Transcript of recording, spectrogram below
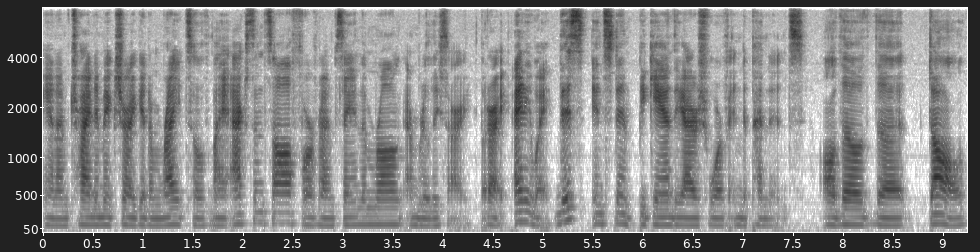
and I'm trying to make sure I get them right. So if my accent's off or if I'm saying them wrong, I'm really sorry. But all right, anyway, this incident began the Irish War of Independence. Although the Dáil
